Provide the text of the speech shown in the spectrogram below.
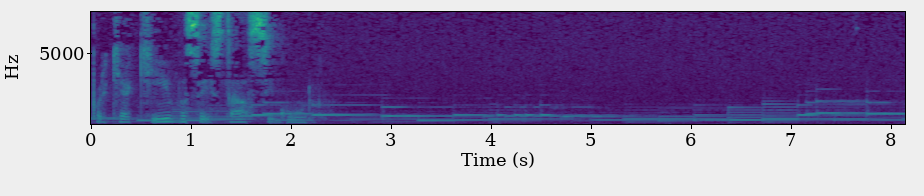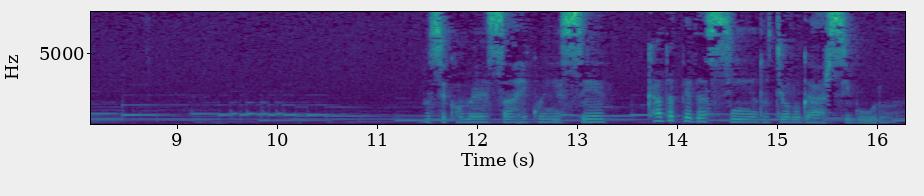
porque aqui você está seguro. Você começa a reconhecer cada pedacinho do teu lugar seguro.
